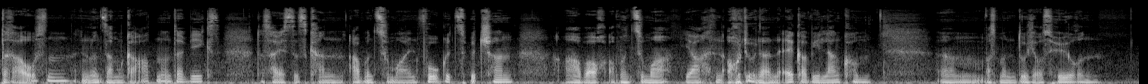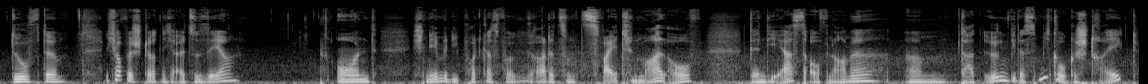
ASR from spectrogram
draußen in unserem Garten unterwegs. Das heißt, es kann ab und zu mal ein Vogel zwitschern, aber auch ab und zu mal ja ein Auto oder ein LKW langkommen, ähm, was man durchaus hören dürfte. Ich hoffe, es stört nicht allzu sehr. Und ich nehme die Podcast-Folge gerade zum zweiten Mal auf, denn die erste Aufnahme, ähm, da hat irgendwie das Mikro gestreikt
